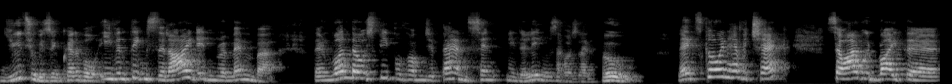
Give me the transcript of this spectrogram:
YouTube is incredible. Even things that I didn't remember. Then when those people from Japan sent me the links, I was like, oh, let's go and have a check. So I would write the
